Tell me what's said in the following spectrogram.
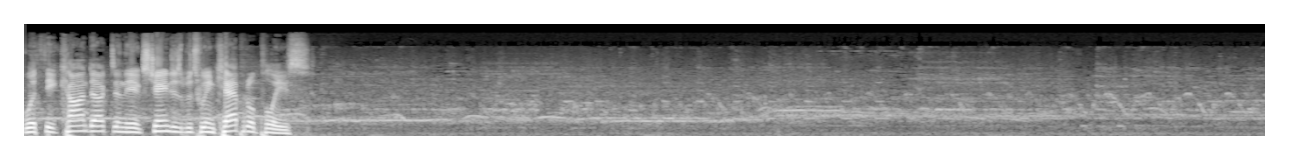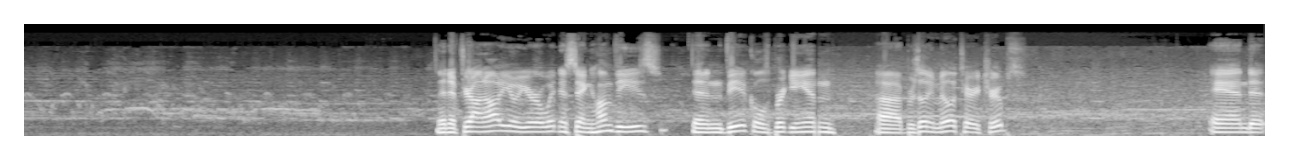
with the conduct and the exchanges between Capitol Police. And if you're on audio, you're witnessing Humvees and vehicles bringing in uh, Brazilian military troops. And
